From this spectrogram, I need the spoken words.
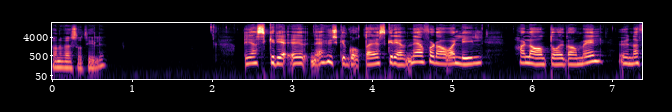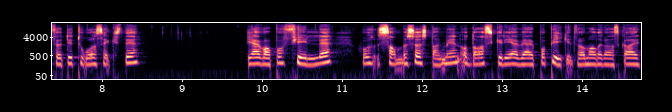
Kan det være så tidlig? Jeg, skrev, eh, jeg husker godt da jeg skrev den, for da var Lill halvannet år gammel. Hun er født i 62. Jeg var på fjellet sammen med søsteren min, og da skrev jeg på 'Piken fra Madagaskar'.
